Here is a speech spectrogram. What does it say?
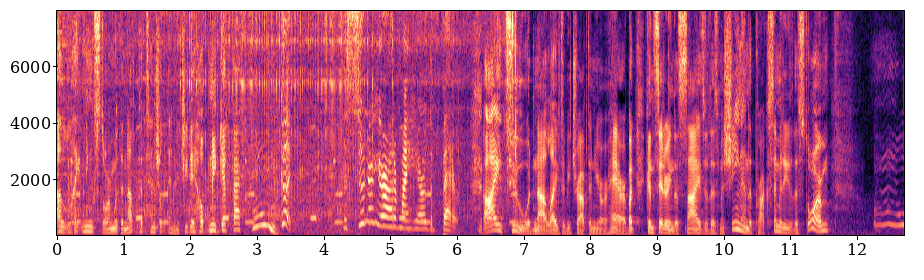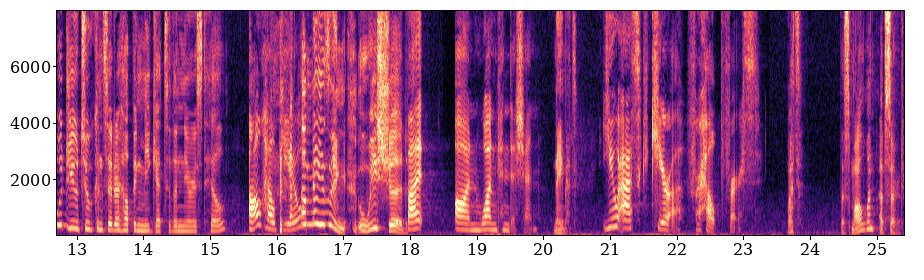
A lightning storm with enough potential energy to help me get back home. Good. The sooner you're out of my hair, the better. I too would not like to be trapped in your hair, but considering the size of this machine and the proximity of the storm, would you two consider helping me get to the nearest hill? I'll help you, Amazing! We should. but on one condition. Name it. You ask Kira for help first. What? The small one? Absurd.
